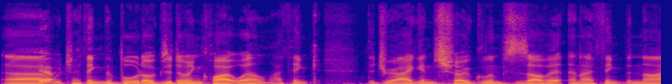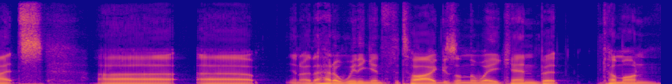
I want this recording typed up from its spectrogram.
Uh, Yeah. Which I think the Bulldogs are doing quite well. I think the Dragons show glimpses of it, and I think the Knights, uh, uh, you know, they had a win against the Tigers on the weekend, but come on,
